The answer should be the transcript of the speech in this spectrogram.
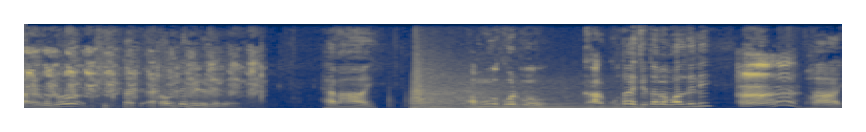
টাকাগুলো ঠিকঠাক অ্যাকাউন্টে মেরে দেবে। হ্যাঁ ভাই আমিও করব। কার কোথায় যেতে হবে বল দিনি? ভাই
